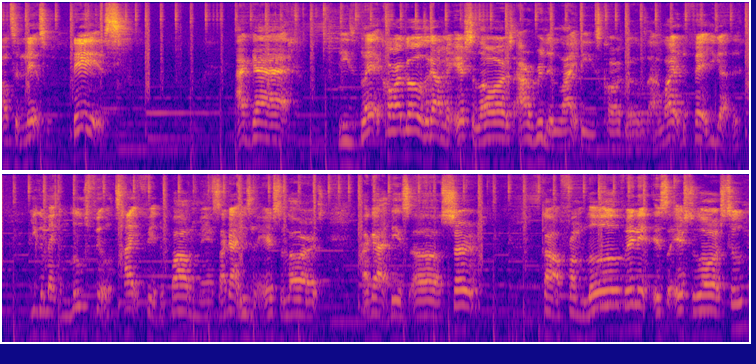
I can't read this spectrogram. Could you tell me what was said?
On to the next one. This. I got these black cargos, I got them in extra large. I really like these cargos. I like the fact you got the, you can make them loose fit or tight fit the bottom, man. So I got these in the extra large. I got this uh, shirt called From Love in it. It's an extra large too.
